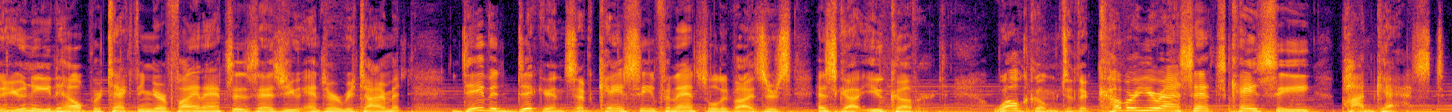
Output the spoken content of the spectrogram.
Do you need help protecting your finances as you enter retirement? David Dickens of KC Financial Advisors has got you covered. Welcome to the Cover Your Assets KC podcast.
